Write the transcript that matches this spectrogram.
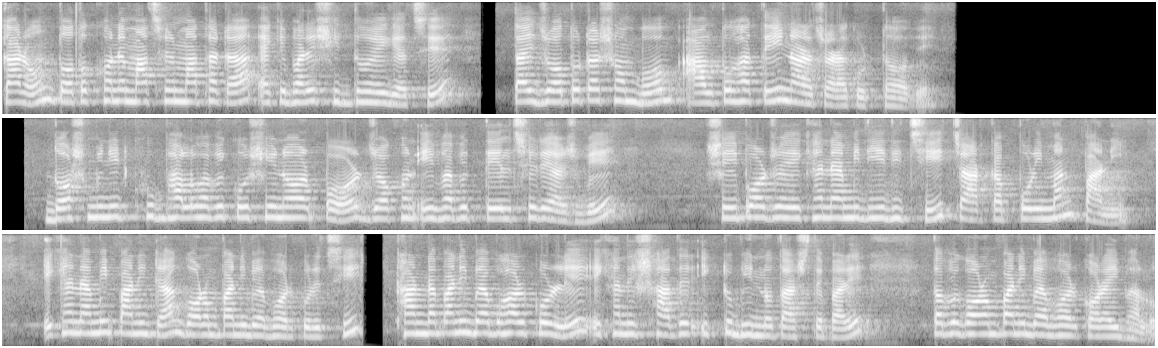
কারণ ততক্ষণে মাছের মাথাটা একেবারে সিদ্ধ হয়ে গেছে, তাই যতটা সম্ভব আলতো হাতেই নাড়াচাড়া করতে হবে। দশ মিনিট খুব ভালোভাবে কষিয়ে নেওয়ার পর যখন এইভাবে তেল ছেড়ে আসবে, সেই পর্যায়ে এখানে আমি দিয়ে দিচ্ছি চার কাপ পরিমাণ পানি। এখানে আমি পানিটা গরম পানি ব্যবহার করেছি। ঠান্ডা পানি ব্যবহার করলে এখানে স্বাদের একটু ভিন্নতা আসতে পারে, তবে গরম পানি ব্যবহার করাই ভালো।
